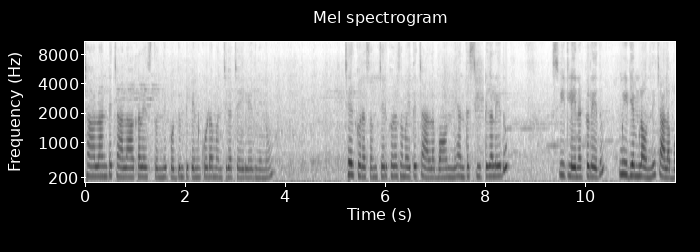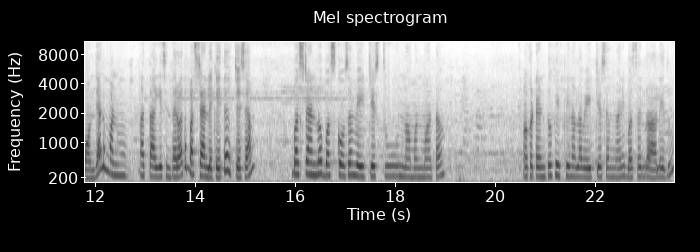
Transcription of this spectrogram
చాలా అంటే చాలా ఆకలిస్తుంది. పొద్దున్న టిఫిన్ కూడా మంచిగా చేయలేదు నేను చెరుకు రసం చెరుకు రసం అయితే చాలా బాగుంది. అంత స్వీట్గా లేదు. స్వీట్ లేనట్టు లేదు. మీడియంలో ఉంది చాలా బాగుంది. అండ్ మనం అది తాగేసిన తర్వాత బస్ స్టాండ్లోకి అయితే వచ్చేసాం. బస్ స్టాండ్లో బస్ కోసం వెయిట్ చేస్తూ ఉన్నామన్నమాట. ఒక టెన్ టు ఫిఫ్టీన్ అలా వెయిట్ చేసాం కానీ బస్సులు రాలేదు.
